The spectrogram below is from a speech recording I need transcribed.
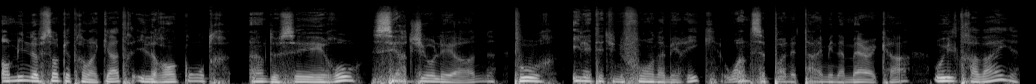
En 1984, il rencontre un de ses héros, Sergio Leone, pour Il était une fois en Amérique, Once Upon a Time in America, où il travaille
